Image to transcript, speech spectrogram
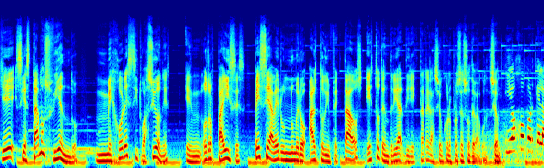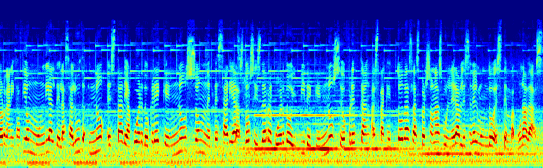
que si estamos viendo mejores situaciones, en otros países, pese a haber un número alto de infectados, esto tendría directa relación con los procesos de vacunación. Y ojo porque la Organización Mundial de la Salud no está de acuerdo, cree que no son necesarias las dosis de recuerdo y pide que no se ofrezcan hasta que todas las personas vulnerables en el mundo estén vacunadas.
